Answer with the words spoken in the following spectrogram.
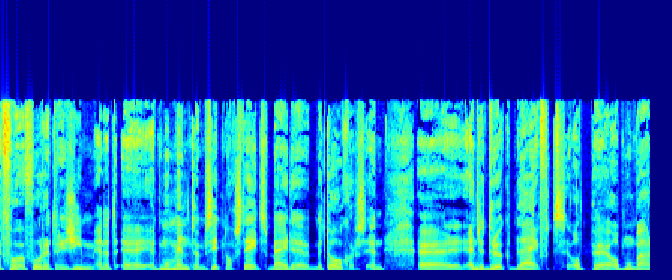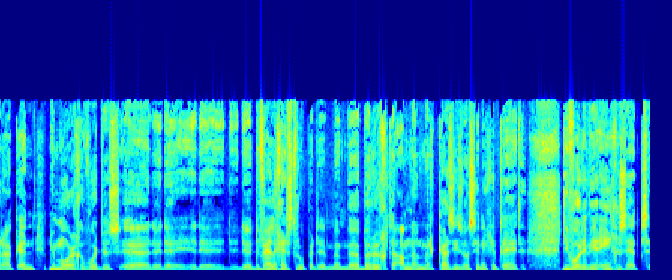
voor, voor het regime. En het, het momentum zit nog steeds bij de betogers. En, en de druk blijft op, op Mubarak. En nu morgen wordt dus de, de, de, de, de veiligheidstroepen... de be- beruchte Amn al-Merkazi, zoals ze in Egypte heten... die worden weer ingezet.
